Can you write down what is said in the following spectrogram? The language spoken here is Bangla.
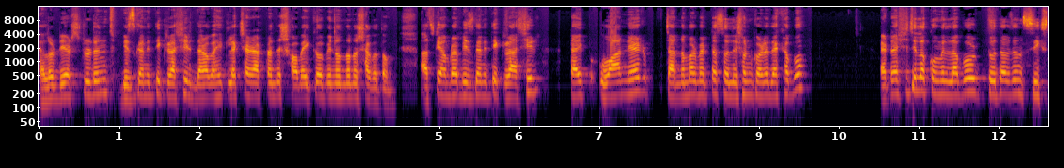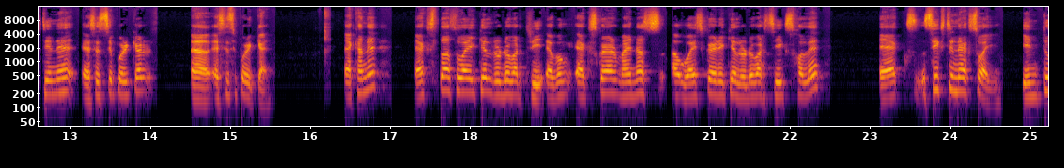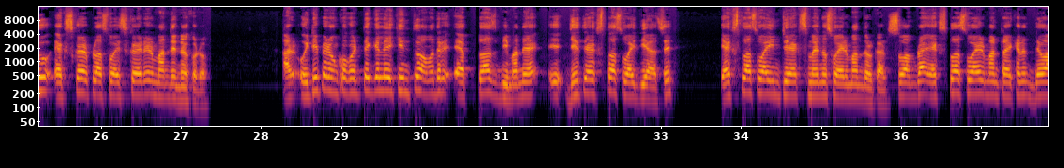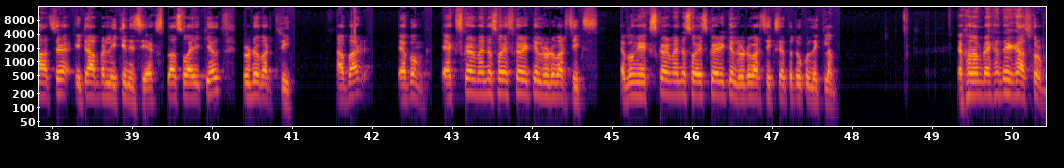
হ্যালো ডিয়ার স্টুডেন্ট বীজগাণিতিক রাশির ধারাবাহিক লেকচারে আপনাদের সবাইকে অভিনন্দন ও স্বাগতম। আজকে আমরা বীজগাণিতিক রাশির টাইপ ওয়ানের চার নম্বর ম্যাটটা সলিউশন করে দেখাবো। এটা এসেছিল কুমিল্লা বোর্ড টু থাউজেন্ড সিক্সটিনে এসএসসি পরীক্ষার এসএসসি পরীক্ষায়। এখানে x plus y equal root over three এবং x square minus y square equal root over six হলে x sixteen x y into x square plus y স্কোয়ারের মান নির্ণয় করো। আর ওই টাইপের অঙ্ক করতে গেলে কিন্তু আমাদের এ প্লাস বি মানে যেহেতু এক্স প্লাস ওয়াই দিয়ে আছে x plus y into x minus y এর মান দরকার। সো আমরা এক্স প্লাস ওয়াই এর মানটা এখানে দেওয়া আছে, এটা আমরা লিখে নিছি x plus y equal root over three আবার, এবং x square minus y square equal root over six এবং x square minus y square equal root over six এতটুকু লিখলাম। এখন আমরা এখান থেকে কাজ করব।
